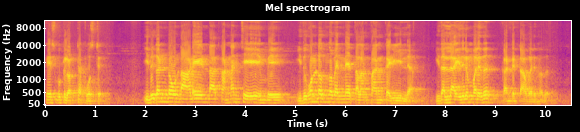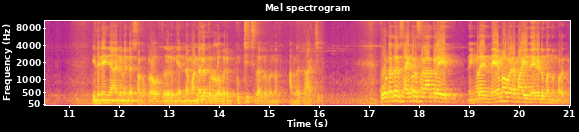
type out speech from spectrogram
ഫേസ്ബുക്കിൽ ഒറ്റ പോസ്റ്റ്. ഇത് കണ്ടോണ്ട് ആടേണ്ട കണ്ണൻ ചേമ്പേ ഇതുകൊണ്ടൊന്നും എന്നെ തളർത്താൻ കഴിയില്ല. ഇതല്ല ഇതിലും വലുത് കണ്ടിട്ടാ വരുന്നത്. ഇതിനെ ഞാനും എന്റെ സഹപ്രവർത്തകരും എന്റെ മണ്ഡലത്തിലുള്ളവരും പുച്ഛിച്ചു തള്ളുമെന്നും അങ്ങ് കാച്ചി. കൂട്ടത്തിൽ സൈബർ സഖാക്കളെ നിങ്ങളെ നിയമപരമായി നേരിടുമെന്നും പറഞ്ഞു.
